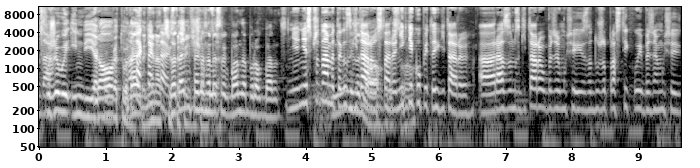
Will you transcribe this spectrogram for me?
stworzyły indie jako No, gatunek, no tak, nie tak, na tak. 360. Dodajmy tego zamiast Rock Banda, bo Rock Band... Nie, nie sprzedamy tego z Nie gitarą, stary. Nikt nie no. kupi tej gitary. A razem z gitarą będziemy musieli za dużo plastiku i będziemy musieli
